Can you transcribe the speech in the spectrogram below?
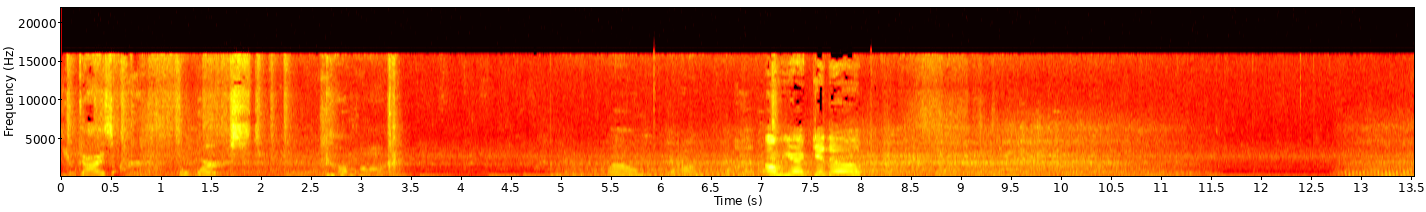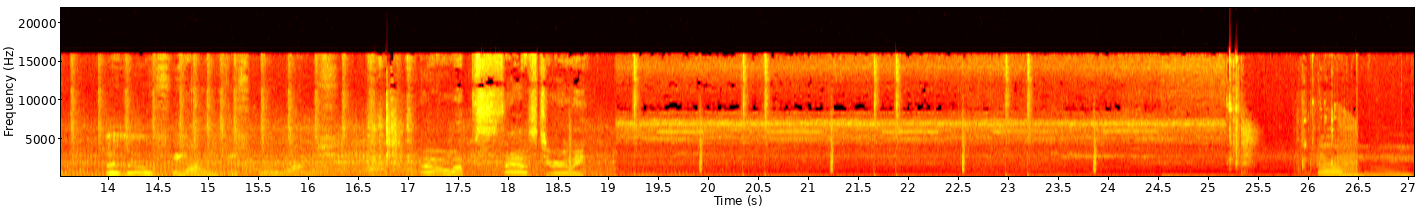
You guys are the worst. Come on. Oh yeah, get up. Ooh, three hours before launch. Oh, whoops, that was too early. Um,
